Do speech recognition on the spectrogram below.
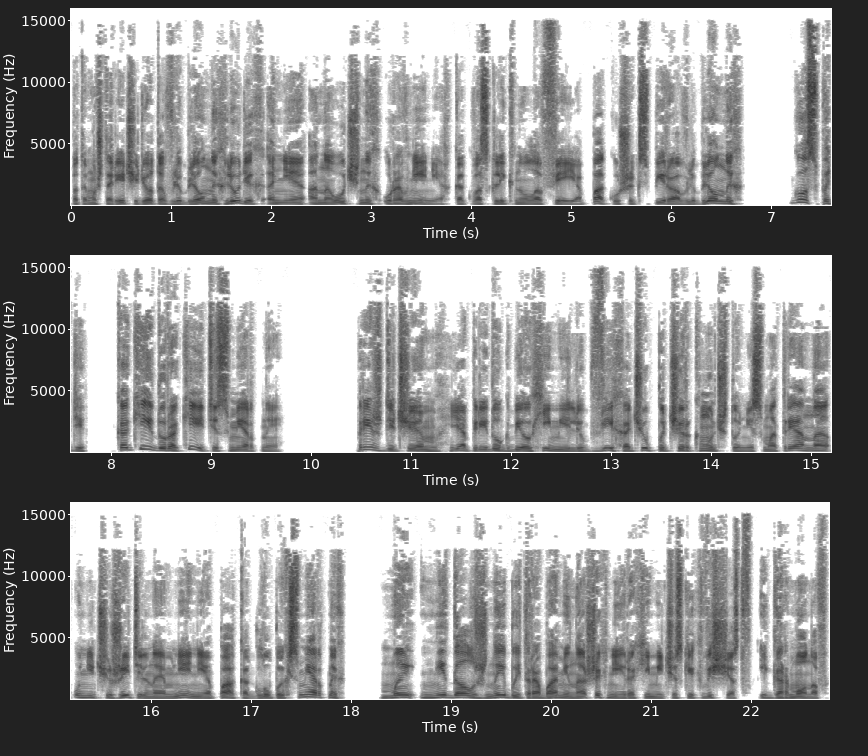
потому что речь идет о влюбленных людях, а не о научных уравнениях, как воскликнула фея Пак у Шекспира о влюбленных. Господи, какие дураки эти смертные! Прежде чем я перейду к биохимии любви, хочу подчеркнуть, что, несмотря на уничижительное мнение Пака глупых смертных, мы не должны быть рабами наших нейрохимических веществ и гормонов.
